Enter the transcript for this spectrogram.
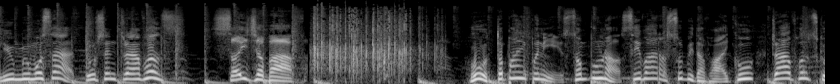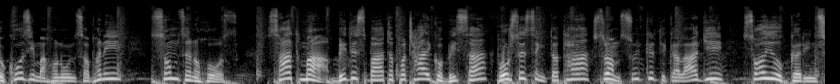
New Mimosa tours and travels. सही जवाफ। हो तपाईँ पनि सम्पूर्ण सेवा र सुविधा भएको ट्राभल्सको खोजीमा हुनुहुन्छ भने सम्झनुहोस् साथमा विदेशबाट पठाएको भिसा प्रोसेसिङ तथा श्रम स्वीकृतिका लागि सहयोग गरिन्छ।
